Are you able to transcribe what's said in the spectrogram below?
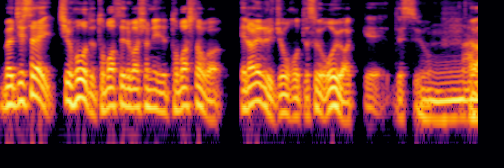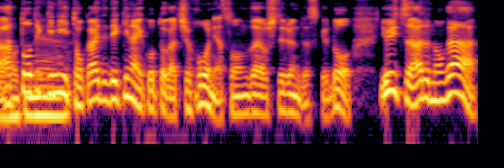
実際地方で飛ばせる場所に飛ばした方が得られる情報ってすごい多いわけですよ。ね、圧倒的に都会でできないことが地方には存在をしてるんですけど、唯一あるのが、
